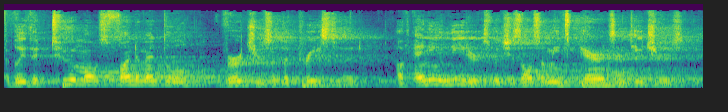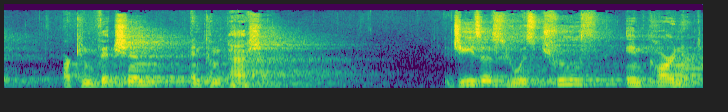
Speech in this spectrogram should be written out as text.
I believe the two most fundamental virtues of the priesthood of any leaders, which is also means parents and teachers, are conviction and compassion. Jesus, who is truth incarnate,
